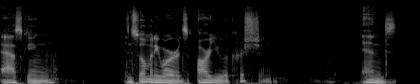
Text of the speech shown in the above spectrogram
asking, in so many words, are you a Christian? You know, and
